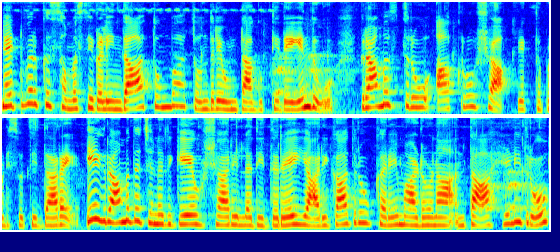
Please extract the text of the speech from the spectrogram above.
ನೆಟ್ವರ್ಕ್ ಸಮಸ್ಯೆಗಳಿಂದ ತುಂಬಾ ತೊಂದರೆ ಉಂಟಾಗುತ್ತಿದೆ ಎಂದು ಗ್ರಾಮಸ್ಥರು ಆಕ್ರೋಶ ವ್ಯಕ್ತಪಡಿಸುತ್ತಿದ್ದಾರೆ. ಈ ಗ್ರಾಮದ ಜನರಿಗೆ ಹುಷಾರಿಲ್ಲದಿದ್ದರೆ ಯಾರಿಗಾದರೂ ಕರೆ ಮಾಡೋಣ ಅಂತ ಹೇಳಿದ್ರು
